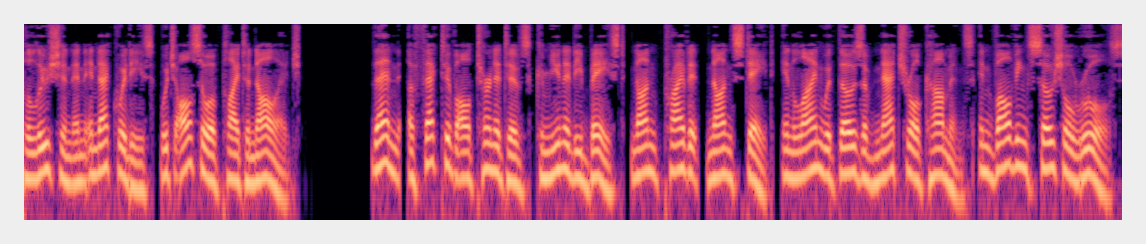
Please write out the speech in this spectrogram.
pollution and inequities, which also apply to knowledge. Then, effective alternatives community-based, non-private, non-state, in line with those of natural commons involving social rules,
